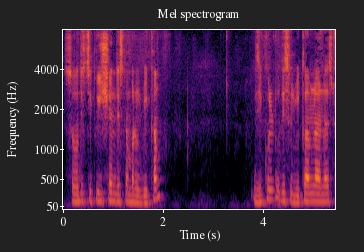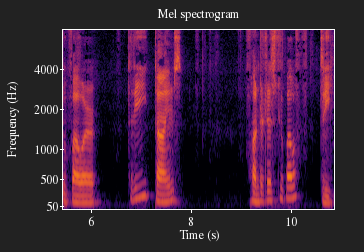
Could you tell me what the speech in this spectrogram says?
So this equation this number will become is equal to this will become 9 raised to power 3 times 100 raised to power 3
